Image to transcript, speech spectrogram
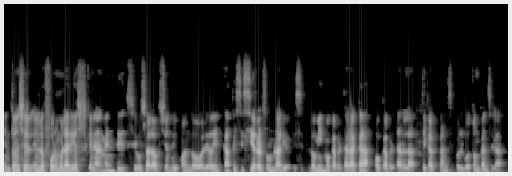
Entonces en los formularios generalmente se usa la opción de cuando le doy escape se cierra el formulario, es lo mismo que apretar acá o que apretar la tecla o el botón cancelar.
